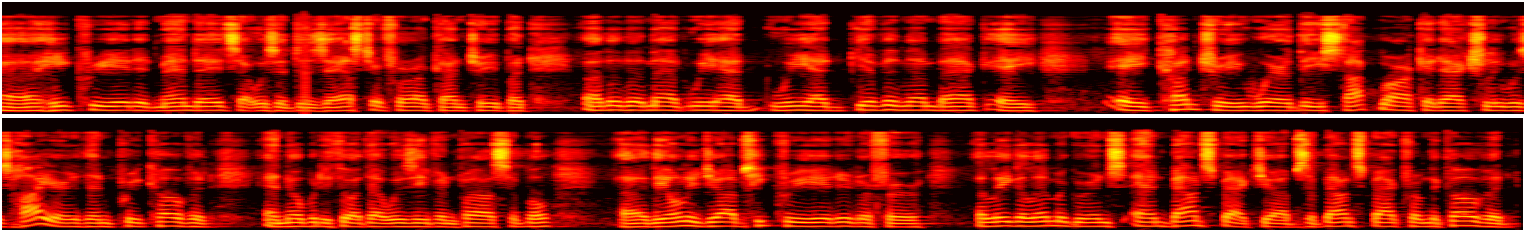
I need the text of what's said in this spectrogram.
Uh, he created mandates that was a disaster for our country. But other than that, we had we had given them back a a country where the stock market actually was higher than pre COVID, and nobody thought that was even possible. Uh, the only jobs he created are for illegal immigrants and bounce back jobs, a bounce back from the COVID.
